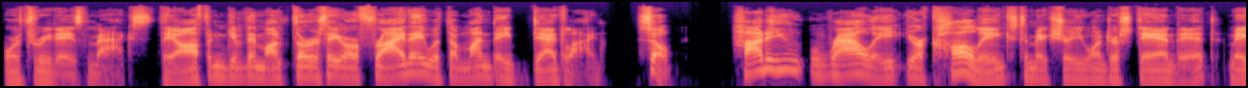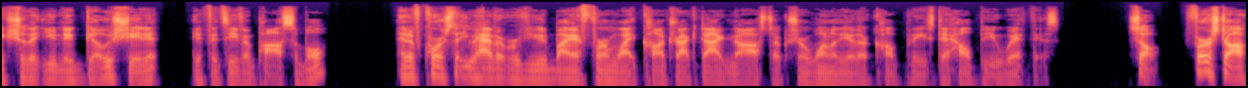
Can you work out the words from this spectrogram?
or three days max. They often give them on Thursday or Friday with a Monday deadline. So, how do you rally your colleagues to make sure you understand it, make sure that you negotiate it if it's even possible, and of course that you have it reviewed by a firm like Contract Diagnostics or one of the other companies to help you with this? So, first off,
